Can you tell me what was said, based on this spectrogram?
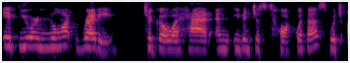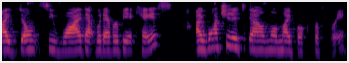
If you're not ready to go ahead and even just talk with us, which I don't see why that would ever be a case, I want you to download my book for free.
